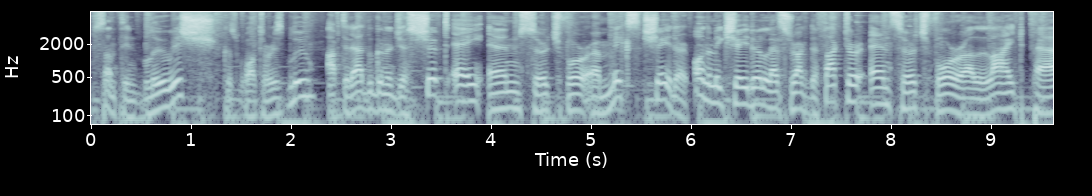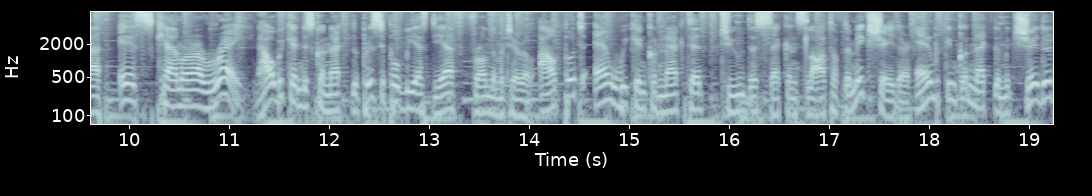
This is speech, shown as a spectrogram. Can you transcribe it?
something bluish, because water is blue. After that, we're gonna just Shift A and search for a mix shader. On the mix shader, let's drag the factor and search for a light path is camera ray. Now we can disconnect the principal BSDF from the material output and we can connect it to the second slot of the mix shader and we can connect the mix shader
